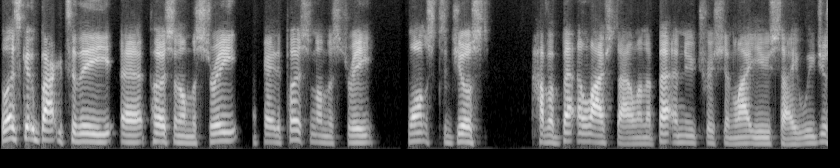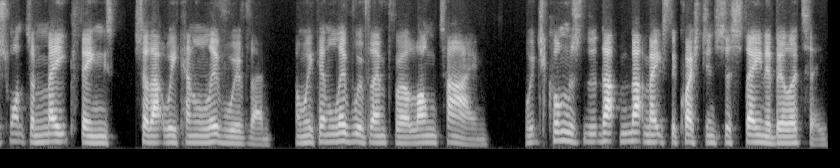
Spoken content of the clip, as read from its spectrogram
But let's go back to the uh, person on the street. Okay, the person on the street wants to just have a better lifestyle and a better nutrition, like you say. We just want to make things so that we can live with them and we can live with them for a long time, which comes that that makes the question sustainability.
